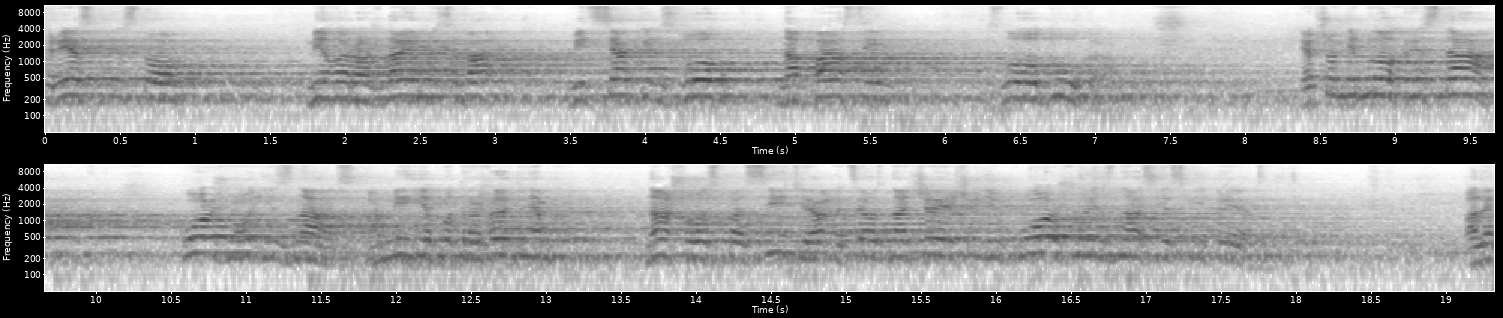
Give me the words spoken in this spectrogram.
Хрест Христов ми ограждаємося від всяких злов, напасти, Злого Духа. Якщо б не було Христа, кожного із нас, а ми є подражателям нашого Спасителя, це означає, що і в кожного із нас є свій хрест. Але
